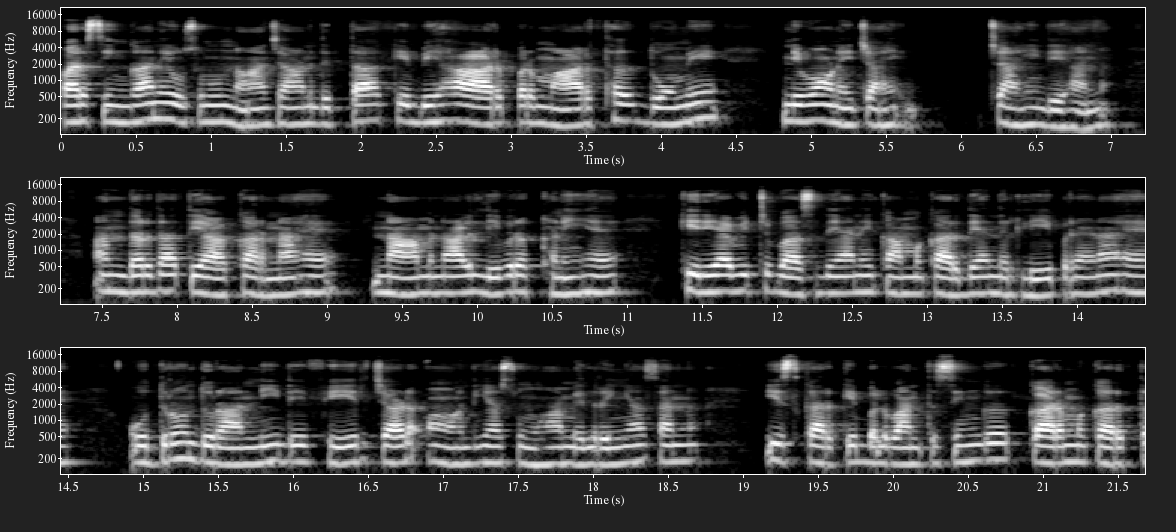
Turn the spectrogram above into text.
ਪਰ ਸਿੰਘਾਂ ਨੇ ਉਸ ਨੂੰ ਨਾ ਜਾਣ ਦਿੱਤਾ ਕਿ ਵਿਹਾਰ ਪਰਮਾਰਥ ਦੋਵੇਂ ਨਿਭਾਉਣੇ ਚਾਹੀ, ਚਾਹੀਦੇ ਹਨ। ਅੰਦਰ ਦਾ ਤਿਆਗ ਕਰਨਾ ਹੈ, ਨਾਮ ਨਾਲ ਲਿਵ ਰੱਖਣੀ ਹੈ, ਕਿਰਿਆ ਵਿੱਚ ਵਸਦਿਆਂ ਨੇ ਕੰਮ ਕਰਦਿਆਂ ਨਿਰਲੇਪ ਰਹਿਣਾ ਹੈ, ਉਧਰੋਂ ਦੁਰਾਨੀ ਦੇ ਫੇਰ ਚੜ੍ਹ ਆਉਣ ਦੀਆਂ ਸੂਹਾਂ ਮਿਲ ਰਹੀਆਂ ਸਨ, ਇਸ ਕਰਕੇ ਬਲਵੰਤ ਸਿੰਘ ਕਰਮ ਕਰਤ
